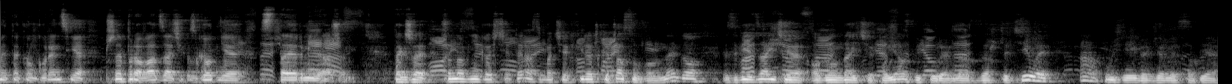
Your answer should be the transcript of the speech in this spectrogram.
chcemy tę konkurencję przeprowadzać zgodnie z terminarzem. Także, szanowni goście, teraz macie chwileczkę czasu wolnego. Zwiedzajcie, oglądajcie pojazdy, które nas zaszczyciły, a później będziemy sobie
